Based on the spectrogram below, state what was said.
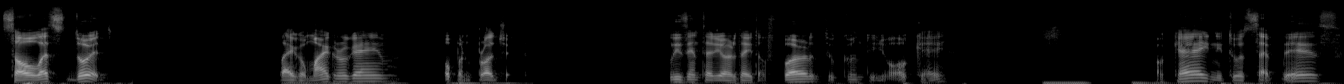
So let's do it. Lego micro game, open project. Please enter your date of birth to continue. Okay. Okay, need to accept this.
